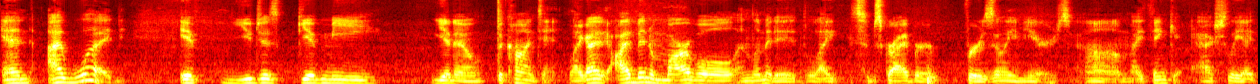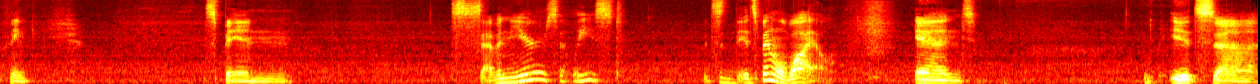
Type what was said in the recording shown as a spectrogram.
and I would if you just give me you know the content like i i've been a marvel unlimited like subscriber for a zillion years um i think actually i think it's been seven years at least. It's it's been a while. And it's uh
